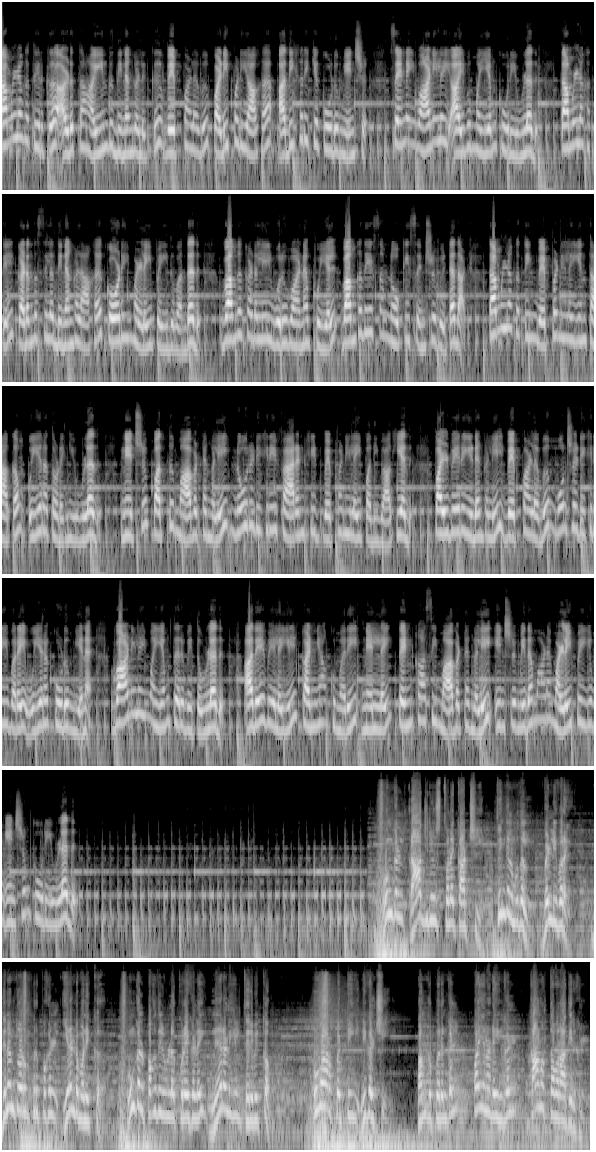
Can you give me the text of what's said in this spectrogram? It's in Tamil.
தமிழகத்திற்கு அடுத்த ஐந்து தினங்களுக்கு வெப்ப அளவு படிப்படியாக அதிகரிக்கக்கூடும் என்று சென்னை வானிலை ஆய்வு மையம் கூறியுள்ளது. தமிழகத்தில் கடந்த சில தினங்களாக கோடை மழை பெய்து வந்தது. வங்கக்கடலில் உருவான புயல் வங்கதேசம் நோக்கி சென்று விட்டதால் தமிழகத்தின் வெப்பநிலையின் தாக்கம் உயரத் தொடங்கியுள்ளது. நேற்று பத்து மாவட்டங்களில் நூறு டிகிரி ஃபாரன்ஹீட் வெப்பநிலை பதிவாகியது. பல்வேறு இடங்களில் வெப்ப அளவு மூன்று டிகிரி வரை உயரக்கூடும் என வானிலை மையம் தெரிவித்துள்ளது. அதேவேளையில் கன்னியாகுமரி நெல்லை தென்காசி மாவட்டங்களில் இன்று மிதமான மழை பெய்யும் என்றும் கூறியுள்ளது. உங்கள் ராஜ் நியூஸ் தொலைக்காட்சியில் திங்கள் முதல் வெள்ளி வரை தினம்தோறும் பிற்பகல் இரண்டு மணிக்கு உங்கள் பகுதியில் உள்ள குறைகளை நேரலையில் தெரிவிக்கும் புகார் பெட்டி நிகழ்ச்சி. பங்கு பெறுங்கள் பயனடையுங்கள் காண தவறாதீர்கள்.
